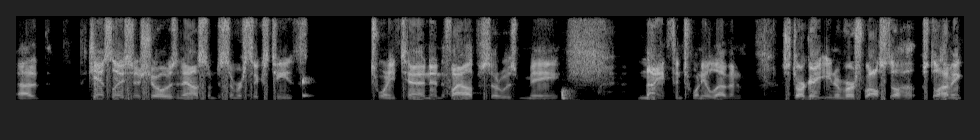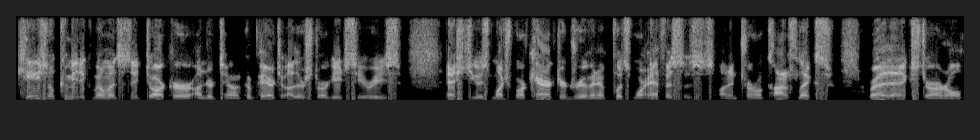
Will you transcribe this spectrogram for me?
Uh, the cancellation of the show was announced on December 16th, 2010, and the final episode was May 9th in 2011. Stargate Universe, while still still having occasional comedic moments, is a darker undertone compared to other Stargate series. SG is much more character driven and puts more emphasis on internal conflicts rather than external.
